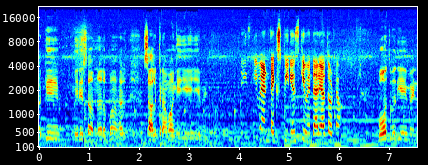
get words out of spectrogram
ਅੱਗੇ ਮੇਰੇ ਹਿਸਾਬ ਨਾਲ ਆਪਾਂ ਹਰ ਸਾਲ ਕਰਾਵਾਂਗੇ ਜੀ ਇਹ ਇਵੈਂਟ ਹੋਰ। ਇਸ ਇਵੈਂਟ ਦਾ ਐਕਸਪੀਰੀਅੰਸ ਕਿਵੇਂ ਦਾ ਰਿਹਾ ਤੁਹਾਡਾ? ਬਹੁਤ ਵਧੀਆ ਇਵੈਂਟ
